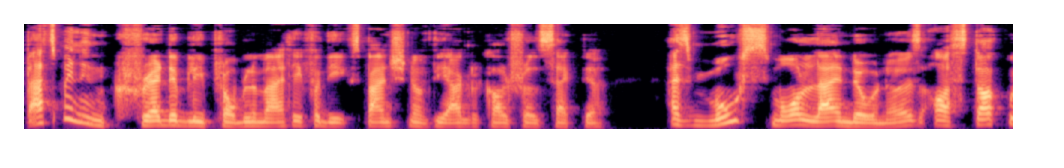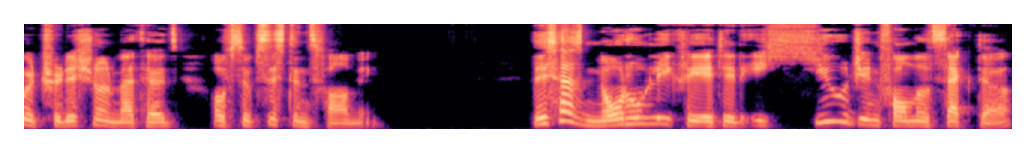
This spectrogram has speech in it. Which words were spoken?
That's been incredibly problematic for the expansion of the agricultural sector, as most small landowners are stuck with traditional methods of subsistence farming. This has not only created a huge informal sector,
